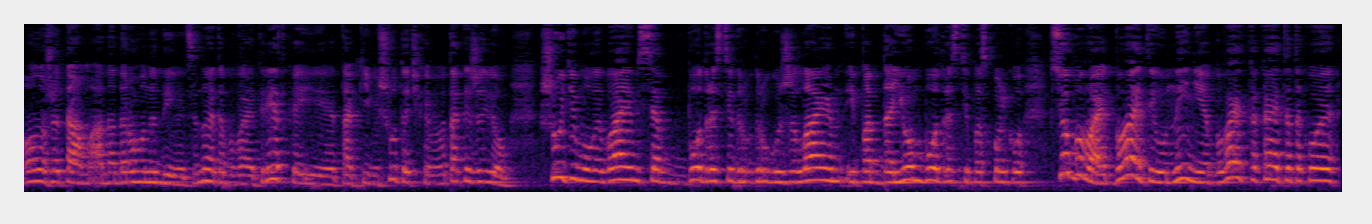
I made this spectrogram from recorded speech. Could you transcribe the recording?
он уже там, а на дорогу не дивится. Но это бывает редко и такими шуточками, вот так и живем. Шутим, улыбаемся, бодрости друг другу желаем и поддаем бодрости, поскольку все бывает. Бывает и уныние, бывает какая-то такое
